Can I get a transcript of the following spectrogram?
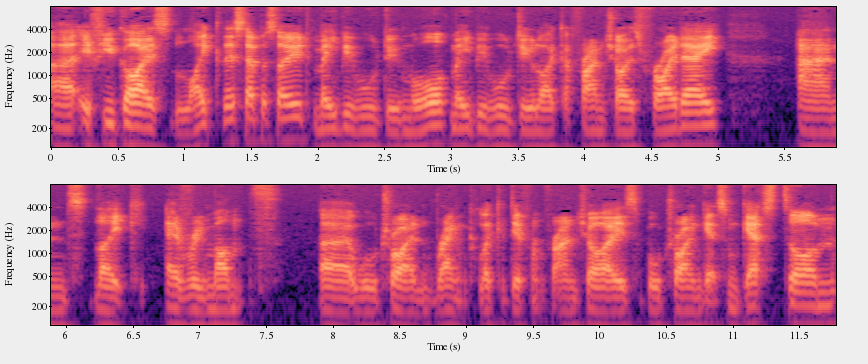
Uh, if you guys like this episode, maybe we'll do more. Maybe we'll do like a franchise Friday, and like every month uh, we'll try and rank like a different franchise. We'll try and get some guests on.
